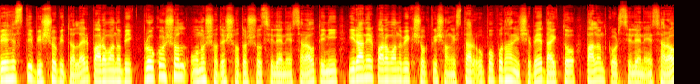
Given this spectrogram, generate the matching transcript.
বেহেস্তি বিশ্ববিদ্যালয়ের পারমাণবিক প্রকৌশল অনুষদের সদস্য ছিলেন। এছাড়াও তিনি ইরানের পারমাণবিক শক্তি সংস্থার উপপ্রধান হিসেবে দায়িত্ব পালন করছিলেন। এছাড়াও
